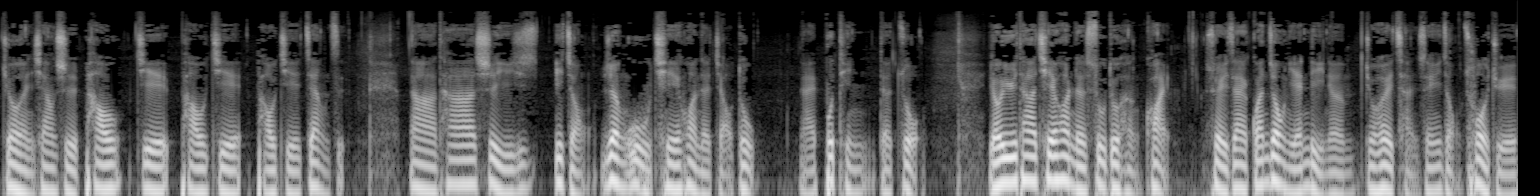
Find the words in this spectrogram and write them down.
就很像是抛接抛接抛接这样子。那他是以一种任务切换的角度来不停的做。由于它切换的速度很快，所以在观众眼里呢，就会产生一种错觉，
